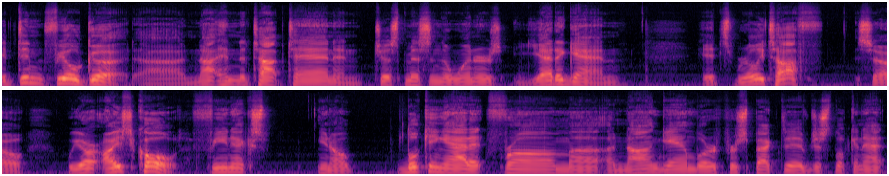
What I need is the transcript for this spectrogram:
it didn't feel good. Uh, not hitting the top 10 and just missing the winners yet again. It's really tough. So we are ice cold. Phoenix, you know, looking at it from a, a non gambler perspective, just looking at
